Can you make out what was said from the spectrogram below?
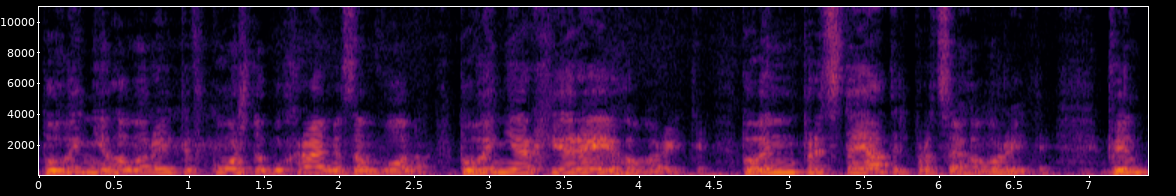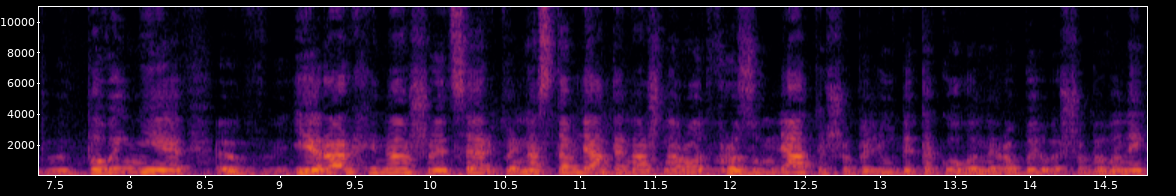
повинні говорити в кожному храмі замвона, повинні архієреї говорити, повинен предстоятель про це говорити. Він повинні е, ієрархи нашої церкви наставляти наш народ, врозумляти, щоб люди такого не робили, щоб вони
